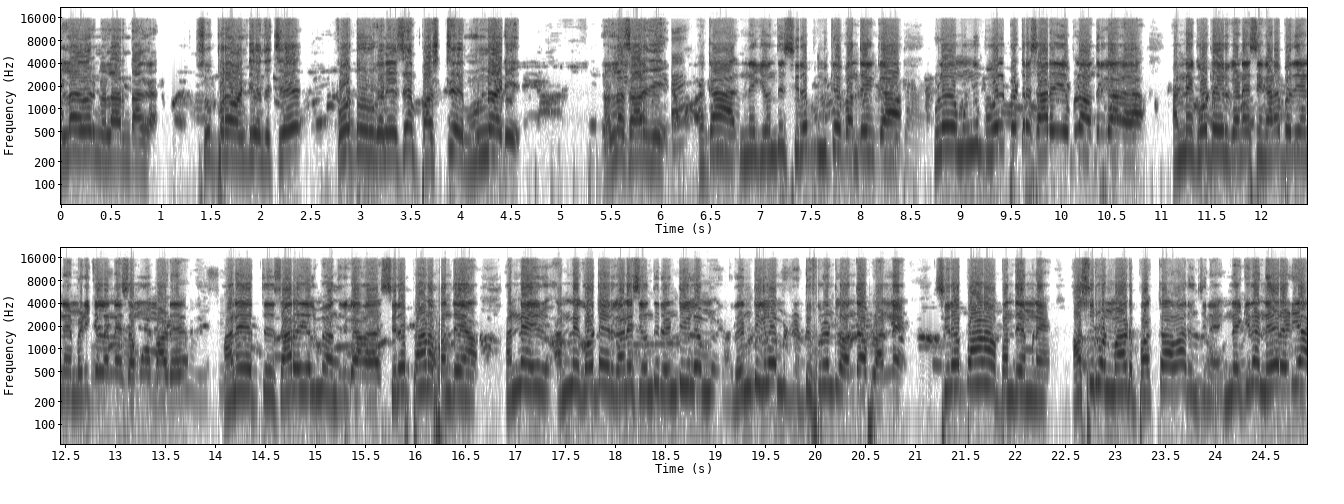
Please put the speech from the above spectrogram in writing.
எல்லாரும் நல்லா இருந்தாங்க. சூப்பரா வண்டி வந்துச்சு. கோட்டூர் கணேசன் ஃபர்ஸ்ட் முன்னாடி. நல்ல சாரதி. அக்கா இன்னைக்கு வந்து சிறப்பு மிக்க பந்தயம்க்கா உலகமெங்கும் புகழ்பெற்ற சாரதிகள் வந்திருக்காங்க. அன்னை கோட்டையூர் கணேசன் கணபதி அண்ணன் மெடிக்கல் அண்ணன் சமூக மாடு. அனைத்து சாரதிகளுமே வந்திருக்காங்க. சிறப்பான பந்தயம். அன்னை அன்னை கோட்டையூர் கணேசன் வந்து ரெண்டு கிலோ ரெண்டு கிலோமீட்டர் டிஃபரெண்ட்ல வந்தாப்புல அண்ணன் சிறப்பான பந்தயம்னே. அசுரன் மாடு பக்காவா இருந்துச்சுண்ணே இன்னைக்கு தான் நேரடியா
